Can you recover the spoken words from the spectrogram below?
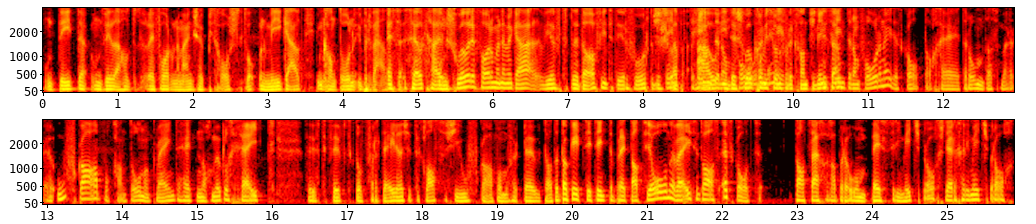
und dort, und weil halt Reformen manchmal etwas kosten, wird man mehr Geld im Kanton überwältigen. Es soll keine und Schulreformen mehr geben, wirft der David dir vor. Du bist, glaube auch in der Schulkommission von der. Hinter und vorne. Es geht doch äh, darum, dass man eine Aufgabe, die Kanton und Gemeinde hat, nach Möglichkeit 50-50 dort verteilen. Das ist jetzt eine klassische Aufgabe, die man verteilt. Oder da gibt es jetzt Interpretationen, weiss nicht was. Es geht tatsächlich aber auch um bessere Mitsprache, stärkere Mitsprache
